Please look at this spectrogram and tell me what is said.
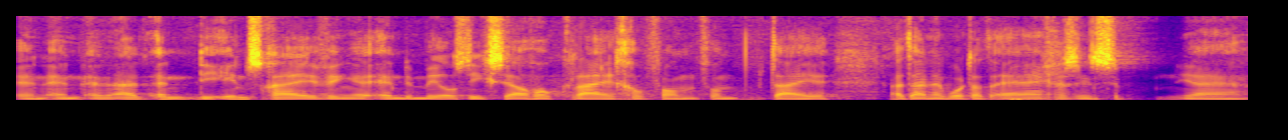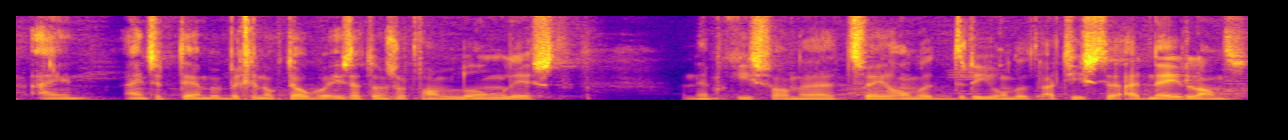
en, en, en, en, die inschrijvingen en de mails die ik zelf ook krijg van, van partijen. Uiteindelijk wordt dat ergens in ja, eind, eind september, begin oktober, is dat een soort van longlist. Dan heb ik iets van uh, 200, 300 artiesten uit Nederland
